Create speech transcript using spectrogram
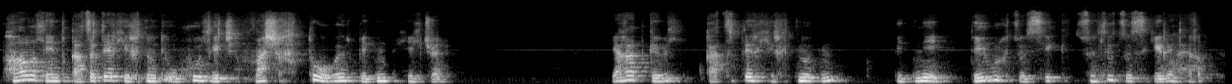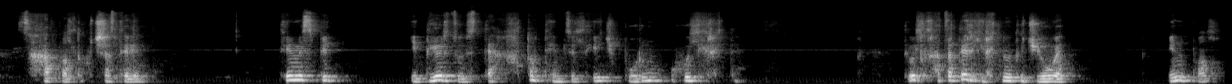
Паул энд газар дээр хэрэгтнүүдийг өхүүл гэж маш хатуу үгээр бидэнд хэлж байна. Ягаад гэвэл газар дээрх хэрэгтнүүд нь бидний дээгүрх зүйлсийг сүнслэг зүйлсийг иргэн хайхад саад болдог учраас тэр юм. Тиймээс бид эдгээр зүйлстэй хатуу тэмцэл хийж бүрэн өхүүлэх хэрэгтэй. Тэгвэл газар дээр хэрэгтнүүд гэж юу вэ? Энэ бол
